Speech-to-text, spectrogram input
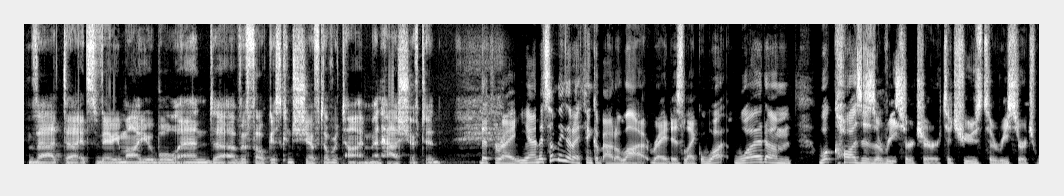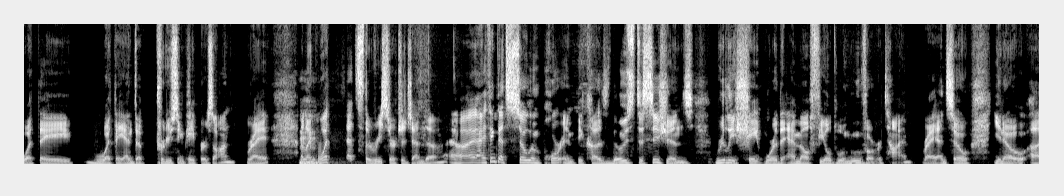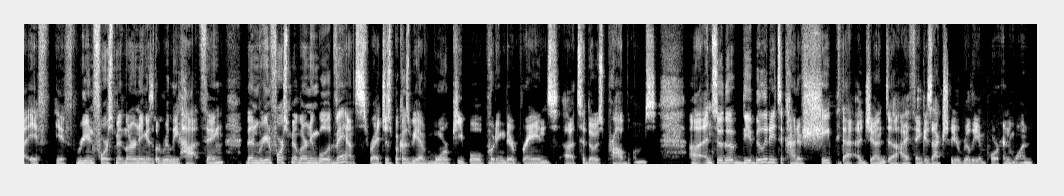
that uh, it's very malleable and uh, the focus can shift over time and has shifted. That's right. Yeah, and it's something that I think about a lot, right? Is like what what um what causes a researcher to choose to research what they what they end up producing papers on, right? And mm-hmm. like what sets the research agenda? I, I, think that's so important because those decisions really shape where the ML field will move over time, right? And so, you know, uh, if if reinforcement learning is the really hot thing, then reinforcement learning will advance, right? Just because we have more people putting their brains uh, to those problems, uh, and so the the ability to kind of shape that agenda, I think, is actually a really important one.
